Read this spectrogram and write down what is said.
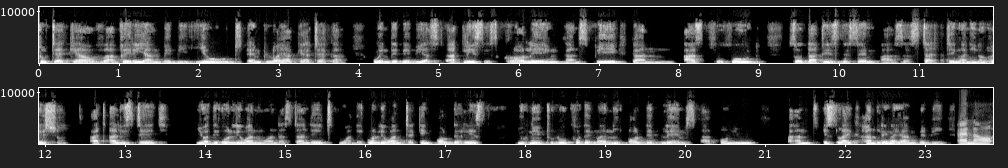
to take care of a very young baby. You would employ a caretaker when the baby at least is crawling, can speak, can ask for food. So that is the same as starting an innovation. At early stage, you are the only one who understands it. You are the only one taking all the risk. You need to look for the money. All the blames are on you. And it's like handling a young baby. And now,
